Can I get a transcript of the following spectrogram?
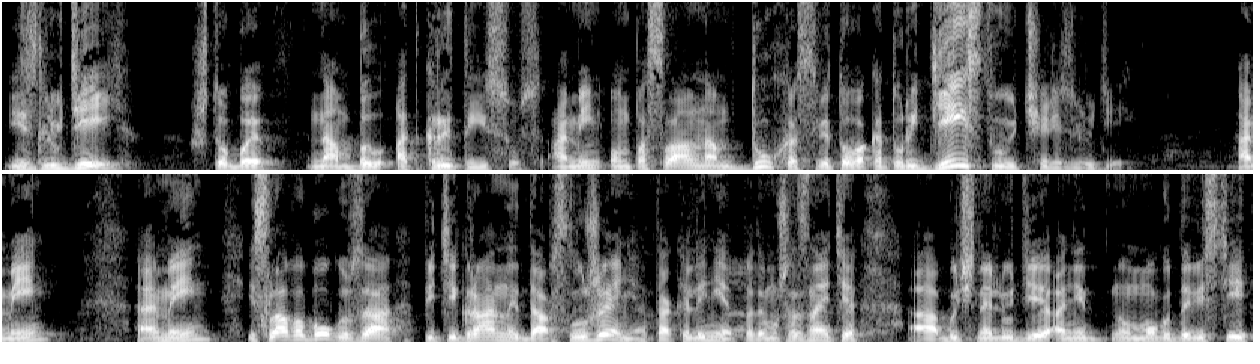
из людей, чтобы нам был открыт Иисус. Аминь. Он послал нам Духа Святого, который действует через людей. Аминь. Аминь. И слава Богу за пятигранный дар служения, так или нет. Потому что, знаете, обычно люди, они ну, могут довести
